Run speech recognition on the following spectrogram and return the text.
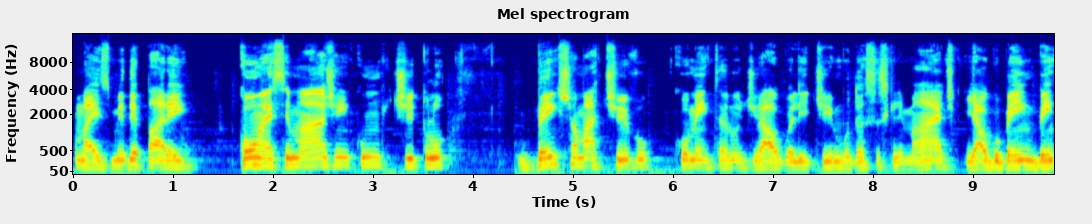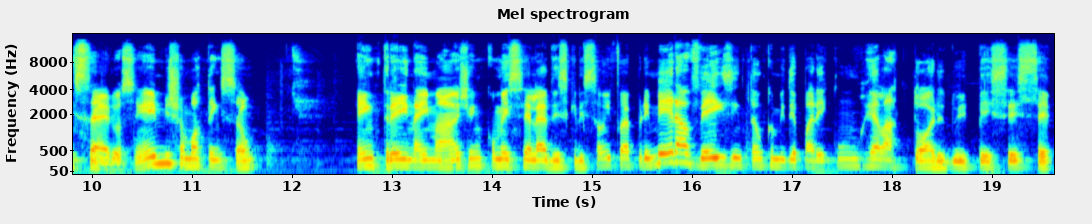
Mas me deparei com essa imagem com um título bem chamativo comentando de algo ali de mudanças climáticas e algo bem bem sério assim. Aí me chamou a atenção Entrei na imagem, comecei a ler a descrição e foi a primeira vez então que eu me deparei com um relatório do IPCC.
